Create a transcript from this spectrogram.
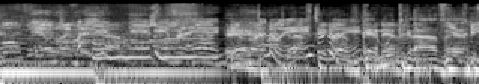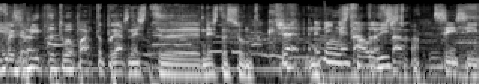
bom. Eu não é mais É mesmo É, é. Então não é, então não é. É muito grave. é. E foi bonito da tua parte tu pegares neste, neste assunto. que Já- ninguém está fala disto, pá. Sim, sim.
